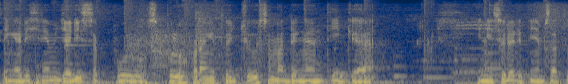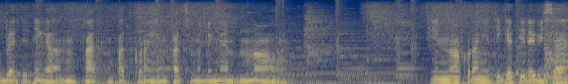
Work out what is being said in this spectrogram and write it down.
sehingga di sini menjadi 10 10 kurangi 7 sama dengan 3 ini sudah dipinjam satu berarti tinggal 4 4 kurangi 4 sama dengan 0 ini 0 kurangi 3 tidak bisa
